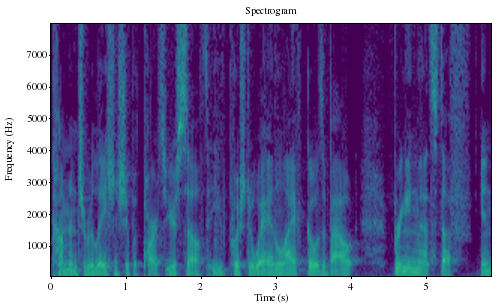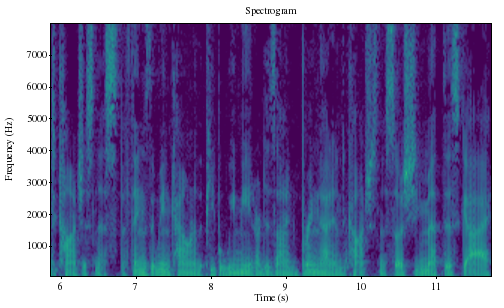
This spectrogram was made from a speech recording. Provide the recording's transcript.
come into relationship with parts of yourself that you've pushed away. And life goes about bringing that stuff into consciousness. The things that we encounter, the people we meet are designed to bring that into consciousness. So she met this guy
